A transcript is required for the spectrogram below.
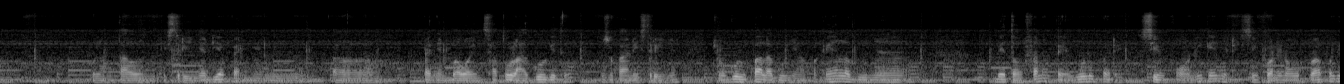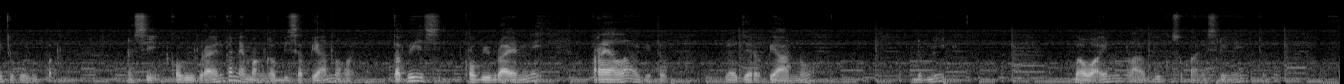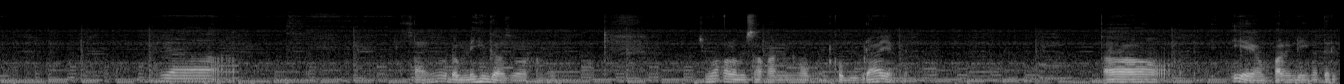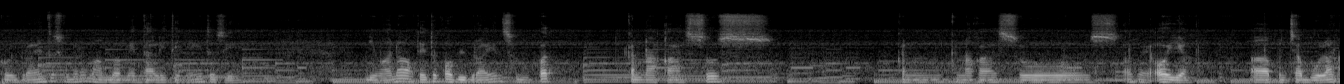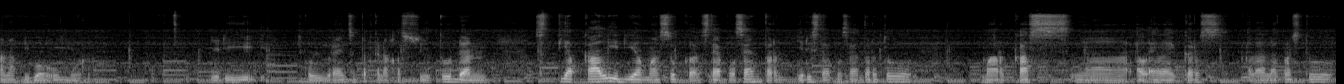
ulang tahun istrinya dia pengen uh, pengen bawain satu lagu gitu kesukaan istrinya. Cuma gue lupa lagunya apa kayaknya lagunya Beethoven apa ya gue lupa deh. Simfoni kayaknya deh simfoni nomor berapa gitu gue lupa. Nah si Kobe Bryant kan emang gak bisa piano kan tapi si Kobe Bryant ini rela gitu belajar piano demi bawain lagu kesukaan istrinya itu. Ya sayangnya udah meninggal seorang. Cuma kalau misalkan ngomongin Kobe Bryant ya uh, iya yang paling diingat dari Kobe Bryant tuh sebenarnya mamba mentalitinya itu sih. Di mana waktu itu Kobe Bryant sempat kena kasus kena kasus apa ya? Oh iya uh, pencabulan anak di bawah umur. Jadi Kobe Bryant sempat kena kasus itu dan setiap kali dia masuk ke Staples Center jadi Staples Center tuh markasnya LA Lakers. LA Lakers tuh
